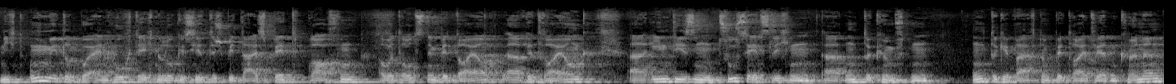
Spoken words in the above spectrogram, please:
nicht unmittelbar ein hochtechnologisiertes Spitalsbett brauchen, aber trotzdem Betreuung, äh, äh, in diesen zusätzlichen Unterkünften untergebracht und betreut werden können.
